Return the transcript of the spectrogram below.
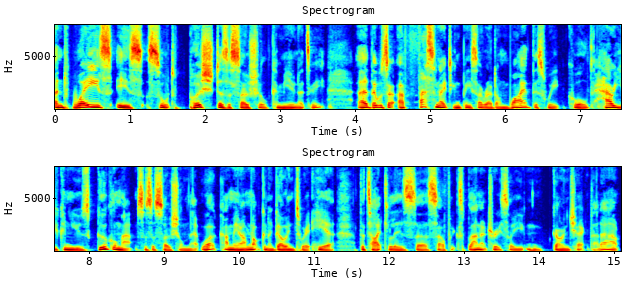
And Waze is sort of pushed as a social community. Uh, there was a, a, fascinating piece I read on Wired this week called "How You Can Use Google Maps as a Social Network." I mean, I'm not going to go into it here. The title is uh, self-explanatory, so you can go and check that out.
